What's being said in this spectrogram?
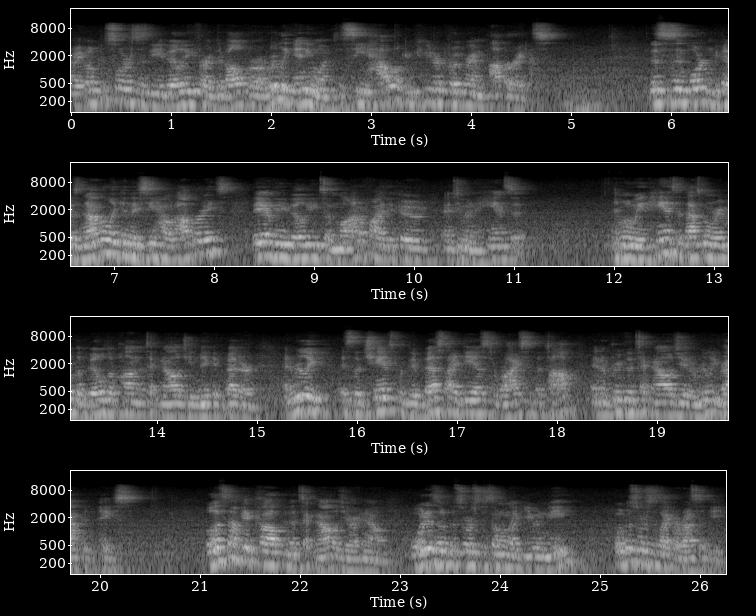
right, open source is the ability for a developer or really anyone to see how a computer program operates. This is important because not only can they see how it operates, they have the ability to modify the code and to enhance it. And when we enhance it, that's when we're able to build upon the technology and make it better. And really, it's the chance for the best ideas to rise to the top and improve the technology at a really rapid pace. But let's not get caught up in the technology right now. What is open source to someone like you and me? Open source is like a recipe.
